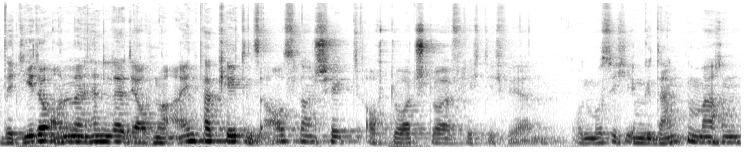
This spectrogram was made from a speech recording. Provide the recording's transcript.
wird jeder Onlinehändler, der auch nur ein Paket ins Ausland schickt, auch dort steuerpflichtig werden und muss sich eben Gedanken machen,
